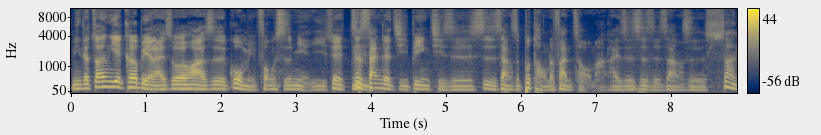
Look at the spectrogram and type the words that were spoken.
你的专业科别来说的话是过敏、风湿、免疫，所以这三个疾病其实事实上是不同的范畴嘛？还是事实上是算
